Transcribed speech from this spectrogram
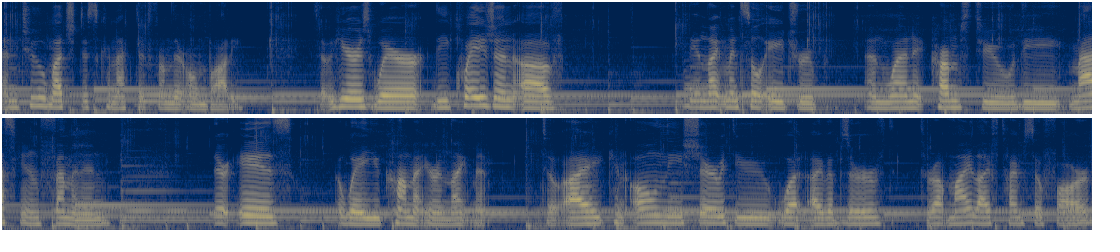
and too much disconnected from their own body. So here's where the equation of the Enlightenment Soul Age group and when it comes to the masculine and feminine, there is a way you come at your enlightenment. So I can only share with you what I've observed throughout my lifetime so far.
